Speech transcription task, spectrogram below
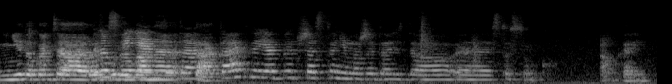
nie do końca rozbudowane... rozwinięte, tak, tak, no jakby przez to nie może dojść do e, stosunku. Okej.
